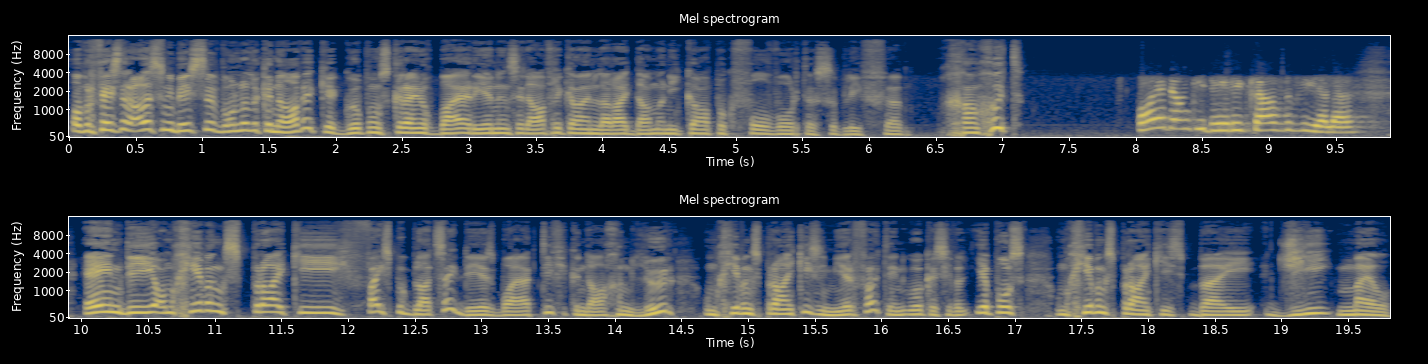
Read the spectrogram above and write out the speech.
O professor, alles in die beste wonderlike naweek. Ek hoop ons kry nog baie reën in Suid-Afrika en laat daai dam in die Kaap ook vol word asseblief. Uh, gaan goed. Baie dankie Derek, selfs vir julle. En die omgewingspraatjie Facebook bladsy, dit is baie aktief. Jy kan daar gaan loer. Omgewingspraatjies, die meervoud en ook as jy wil e-pos omgewingspraatjies by gmail.com.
